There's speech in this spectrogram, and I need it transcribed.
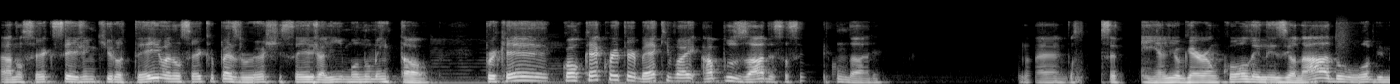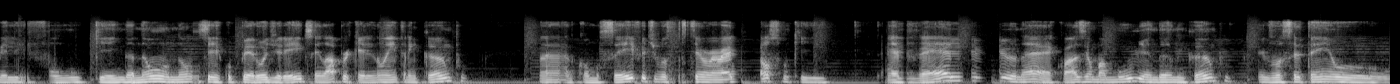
A não ser que seja em tiroteio, a não ser que o pass rush seja ali monumental. Porque qualquer quarterback vai abusar dessa secundária. Né? Você tem ali o Garon Cole lesionado, o Obi Melifon que ainda não, não se recuperou direito, sei lá, porque ele não entra em campo né? como safety. Você tem o Red Nelson que é velho, né? É quase uma múmia andando em campo. E você tem o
